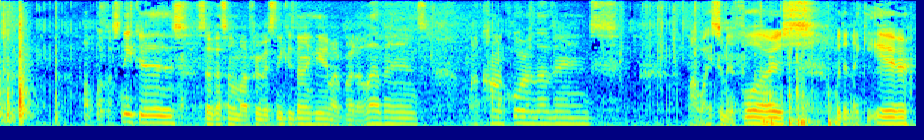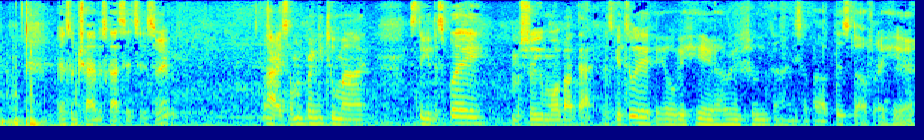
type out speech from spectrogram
My book of sneakers. So I got some of my favorite sneakers down here. My Brother 11s, my Concord 11s, my white cement fours with the Nike Air, and some Travis Scott sixes, right? All right, so I'm gonna bring you to my sticker display. I'm gonna show you more about that. Let's get to it. Okay, over here, I already show you guys about this stuff right here.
